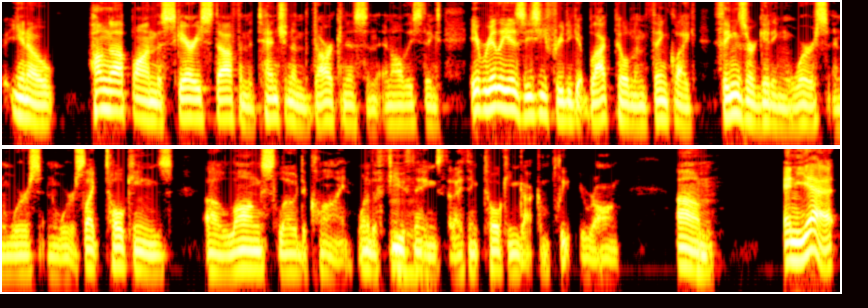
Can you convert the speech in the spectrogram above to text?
you know, hung up on the scary stuff and the tension and the darkness and, and all these things, it really is easy for you to get black pilled and think like things are getting worse and worse and worse, like Tolkien's uh, long, slow decline. One of the few mm-hmm. things that I think Tolkien got completely wrong. Um. And yet,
